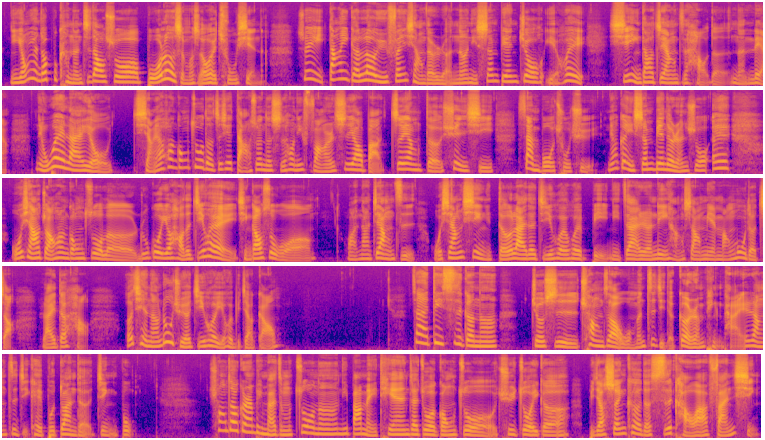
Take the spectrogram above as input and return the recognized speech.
你永远都不可能知道说伯乐什么时候会出现的，所以，当一个乐于分享的人呢，你身边就也会吸引到这样子好的能量。你未来有想要换工作的这些打算的时候，你反而是要把这样的讯息散播出去。你要跟你身边的人说：“诶，我想要转换工作了，如果有好的机会，请告诉我。”哇，那这样子，我相信得来的机会会比你在人力银行上面盲目的找来得好，而且呢，录取的机会也会比较高。在第四个呢，就是创造我们自己的个人品牌，让自己可以不断的进步。创造个人品牌怎么做呢？你把每天在做的工作去做一个比较深刻的思考啊、反省。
